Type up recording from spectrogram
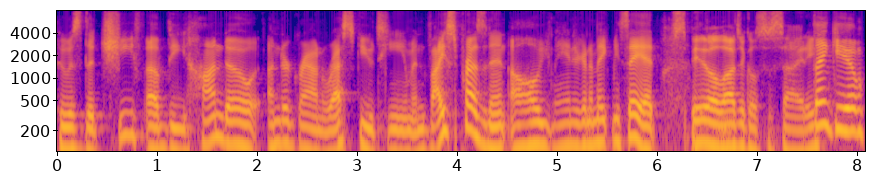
who is the chief of the Hondo Underground Rescue Team and vice president. Oh man, you're gonna make me say it. Speleological Society. Thank you.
